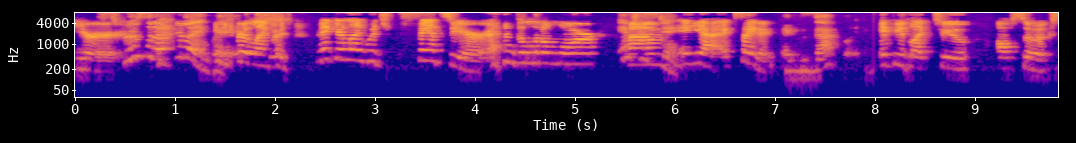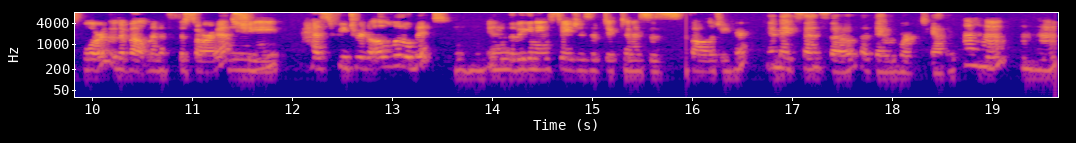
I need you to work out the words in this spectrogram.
your sprucing up your language. your language, make your language fancier and a little more um, Interesting. yeah, exciting. exactly. If you'd like to also explore the development of Thesauria, she has featured a little bit in the beginning stages of Dictinus's mythology here. It makes sense though that they would work together Mm-hmm. Mm-hmm.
